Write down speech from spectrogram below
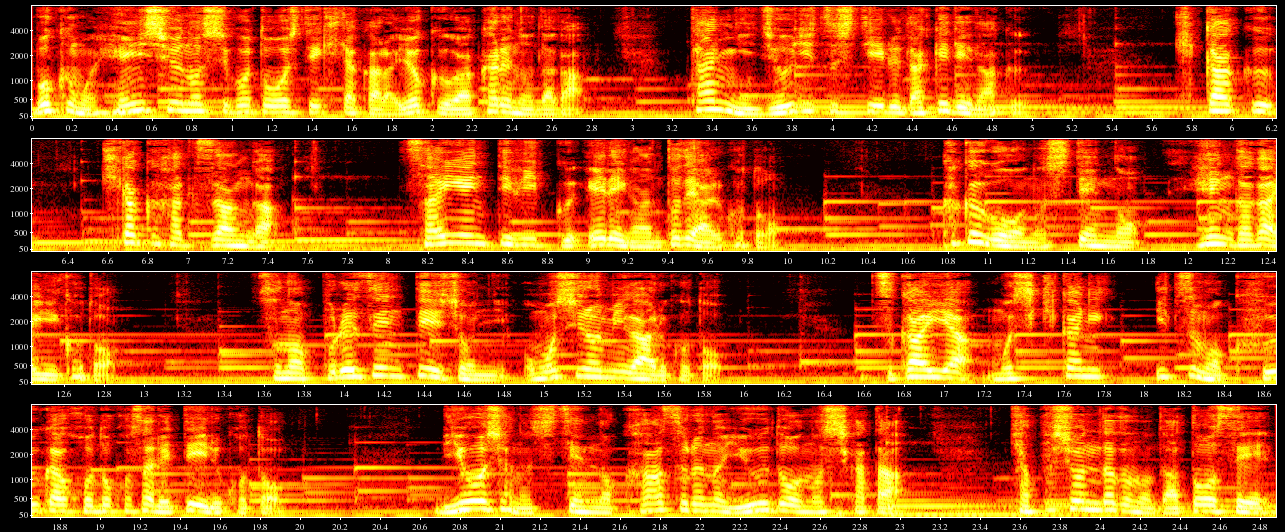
僕も編集の仕事をしてきたからよくわかるのだが、単に充実しているだけでなく、企画、企画発案がサイエンティフィックエレガントであること、各号の視点の変化がいいこと、そのプレゼンテーションに面白みがあること、使いや模式化にいつも工夫が施されていること、利用者の視線のカーソルの誘導の仕方、キャプションなどの妥当性、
